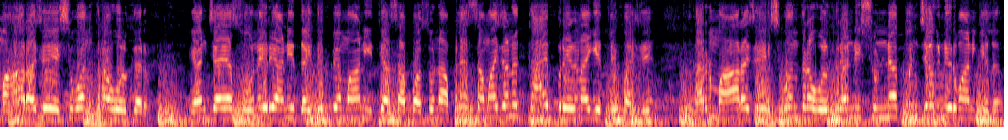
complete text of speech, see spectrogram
महाराजे यशवंतराव होळकर यांच्या या सोनेरी आणि दैदिप्यमान इतिहासापासून आपल्या समाजानं काय प्रेरणा घेतली पाहिजे? कारण महाराजे यशवंतराव होळकर यांनी शून्यातून जग निर्माण केलं.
